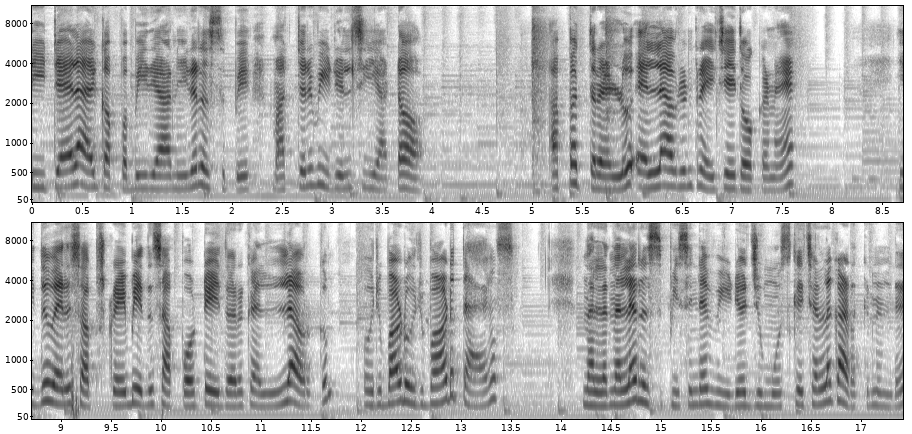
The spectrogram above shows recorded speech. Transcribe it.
ഡീറ്റെയിൽ ആയി കപ്പ ബിരിയാണിയുടെ റെസിപ്പി മറ്റൊരു വീഡിയോയിൽ ചെയ്യാട്ടോ. അപ്പം അത്രയേ ഉള്ളൂ. എല്ലാവരും ട്രൈ ചെയ്ത് നോക്കണേ. ഇതുവരെ സബ്സ്ക്രൈബ് ചെയ്ത് സപ്പോർട്ട് ചെയ്തവർക്ക് എല്ലാവർക്കും ഒരുപാട് ഒരുപാട് താങ്ക്സ് നല്ല നല്ല റെസിപ്പീസിന്റെ വീഡിയോ ജുമൂസ് കിച്ചണിൽ കിടക്കുന്നുണ്ട്.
